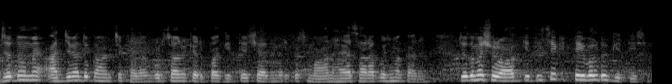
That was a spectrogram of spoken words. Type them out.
ਜਦੋਂ ਮੈਂ ਅੱਜ ਮੈਂ ਦੁਕਾਨ 'ਚ ਖੜਾ ਗੁਰਸਾਹਿਬ ਨੇ ਕਿਰਪਾ ਕੀਤੀ ਹੈ, ਸ਼ਾਇਦ ਮੇਰੇ ਕੋਲ ਸਮਾਨ ਹੈ ਸਾਰਾ ਕੁਝ ਮੈਂ ਕਰ ਰਿਹਾ। ਜਦੋਂ ਮੈਂ ਸ਼ੁਰੂਆਤ ਕੀਤੀ ਸੀ ਇੱਕ ਟੇਬਲ ਤੋਂ ਕੀਤੀ ਸੀ।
